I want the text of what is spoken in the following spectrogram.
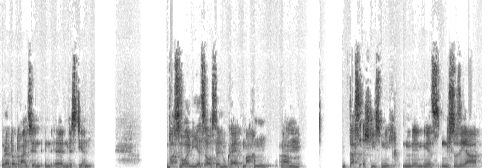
oder dort rein zu in, in, äh, investieren. Was wollen die jetzt aus der Luca-App machen? Ähm, das erschließt mich jetzt nicht so sehr.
